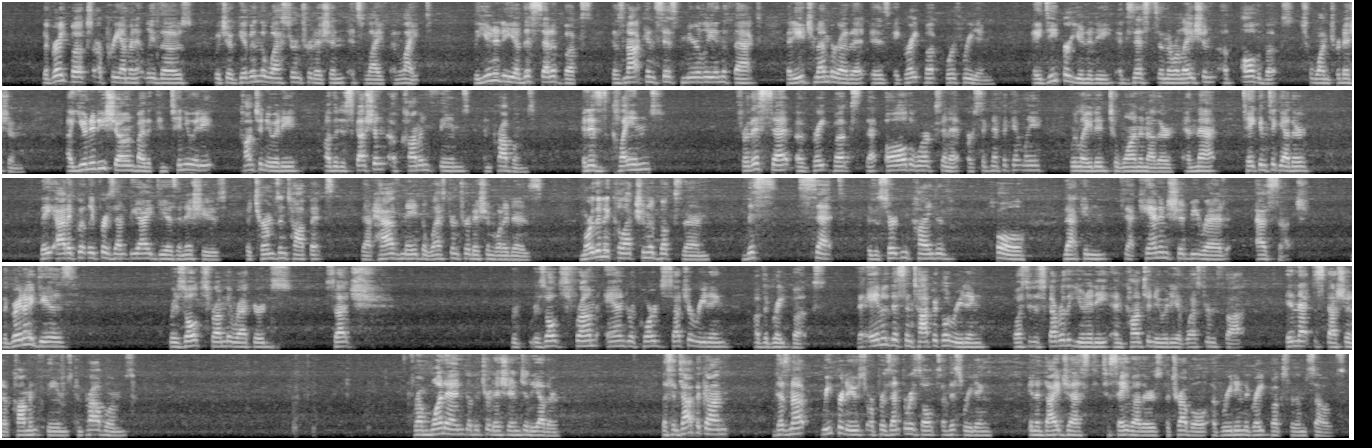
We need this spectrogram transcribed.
The great books are preeminently those which have given the Western tradition its life and light. The unity of this set of books does not consist merely in the fact that each member of it is a great book worth reading. A deeper unity exists in the relation of all the books to one tradition, a unity shown by the continuity, continuity of the discussion of common themes and problems. It is claimed for this set of great books that all the works in it are significantly related to one another, and that, taken together, they adequately present the ideas and issues, the terms and topics that have made the Western tradition what it is. More than a collection of books, then, this set is a certain kind of whole that can that can and should be read as such. The great ideas results from the records such re- results from and records such a reading of the great books. The aim of this syntopical reading was to discover the unity and continuity of Western thought in that discussion of common themes and problems from one end of the tradition to the other. The Syntopicon does not reproduce or present the results of this reading in a digest to save others the trouble of reading the great books for themselves.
